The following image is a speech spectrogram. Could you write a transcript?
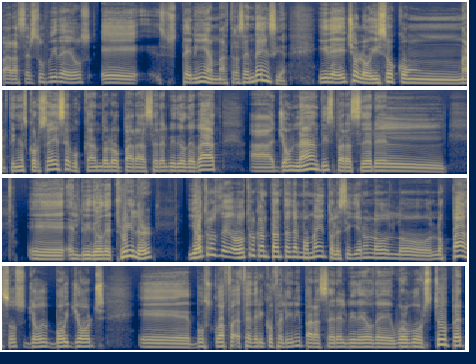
para hacer sus videos, eh, tenían más trascendencia. Y de hecho lo hizo con Martín Scorsese, buscándolo para hacer el video de Bat, a John Landis para hacer el, eh, el video de Thriller. Y otros, de, otros cantantes del momento le siguieron los pasos. Joe, Boy George eh, buscó a Federico Fellini para hacer el video de World War Stupid,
